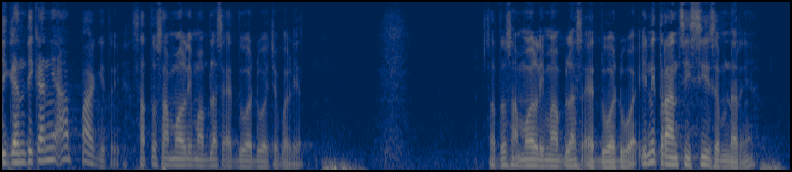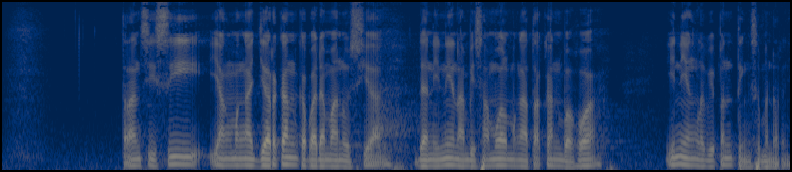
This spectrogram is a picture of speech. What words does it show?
Digantikannya apa gitu ya? 1 Samuel 15 ayat 22 coba lihat. 1 Samuel 15 ayat 22. Ini transisi sebenarnya. Transisi yang mengajarkan kepada manusia dan ini Nabi Samuel mengatakan bahwa ini yang lebih penting sebenarnya.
